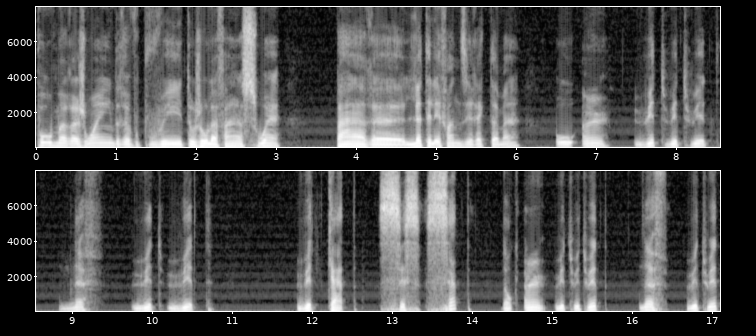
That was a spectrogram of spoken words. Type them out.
pour me rejoindre, vous pouvez toujours le faire soit par euh, le téléphone directement au 1 888 988 8467. Donc 1 888 988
